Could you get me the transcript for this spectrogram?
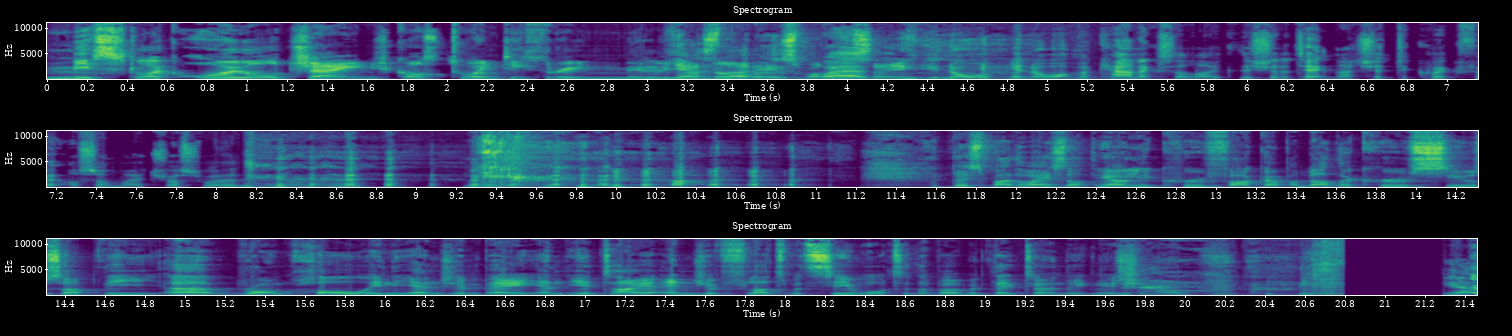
missed like oil change cost twenty three million? yes, that is what well, I'm saying. you know, you know what mechanics are like. They should have taken that shit to Kwik Fit or somewhere trustworthy. You know what I mean? This, by the way, is not the only crew fuck up. Another crew seals up the uh, wrong hole in the engine bay, and the entire engine floods with seawater the moment they turn the ignition on. Yep,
